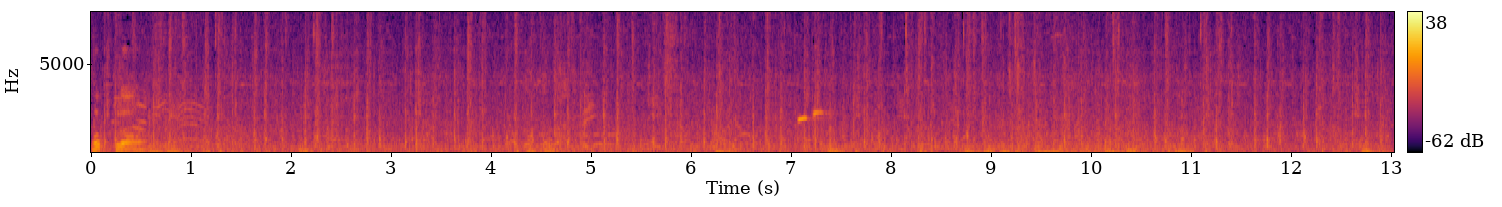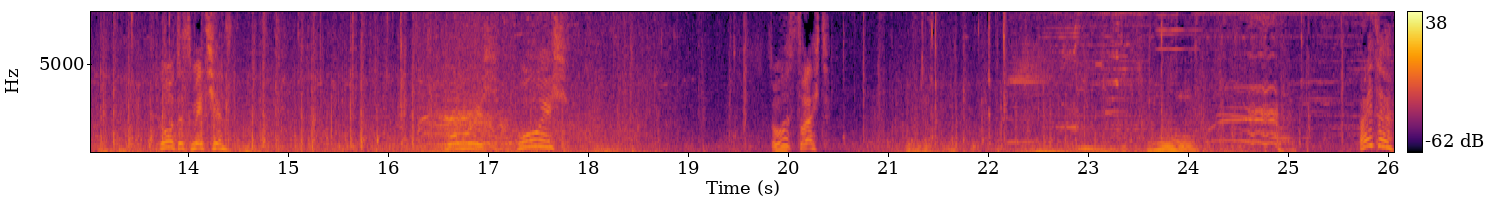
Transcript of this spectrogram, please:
Hoppla. Gutes Mädchen. Ruhig, ruhig. So ist recht. Ah, Weiter.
